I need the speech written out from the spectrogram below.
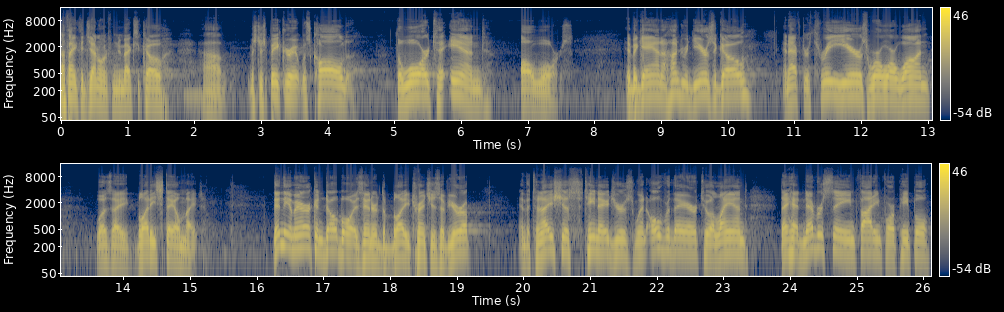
I thank the gentleman from New Mexico. Uh, Mr. Speaker, it was called the war to end all wars. It began 100 years ago, and after three years, World War I was a bloody stalemate. Then the American doughboys entered the bloody trenches of Europe, and the tenacious teenagers went over there to a land they had never seen fighting for people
